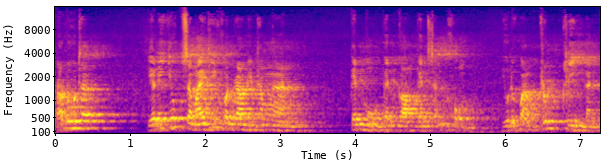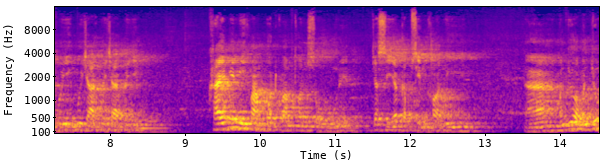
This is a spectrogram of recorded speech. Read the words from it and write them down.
เราดูเถอะเดี๋ยวนี้ยุคสมัยที่คนเราเนี่ยทำงาน เป็นหมู่เป็นกองเป็นสังคม อยู่ด้วยความคลุกคลีกันผู้หญิงผู้ชายผู้ชายผู้หญิง ใครไม่มีความอดความทนสูงเนี่ยจะเสียกับสินข้อนี้ นะมันยั่วมันยุ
